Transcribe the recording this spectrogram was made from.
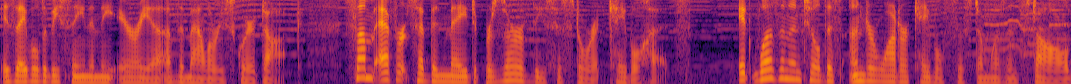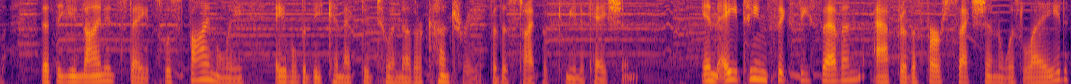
is able to be seen in the area of the Mallory Square dock. Some efforts have been made to preserve these historic cable huts. It wasn't until this underwater cable system was installed that the United States was finally able to be connected to another country for this type of communication. In 1867, after the first section was laid,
